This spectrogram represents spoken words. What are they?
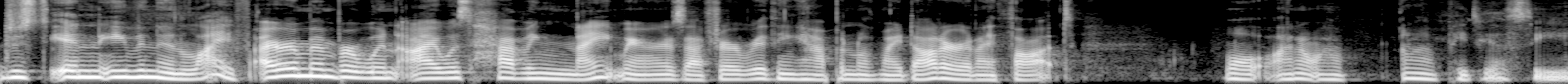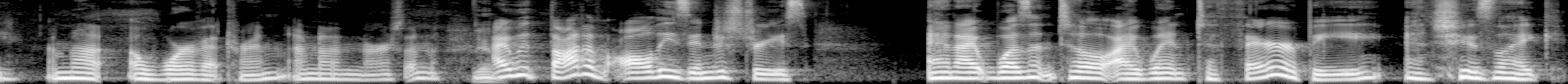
just in even in life. I remember when I was having nightmares after everything happened with my daughter, and I thought, well, I don't have I don't have PTSD. I'm not a war veteran. I'm not a nurse. I'm I would thought of all these industries, and I wasn't until I went to therapy, and she's like,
